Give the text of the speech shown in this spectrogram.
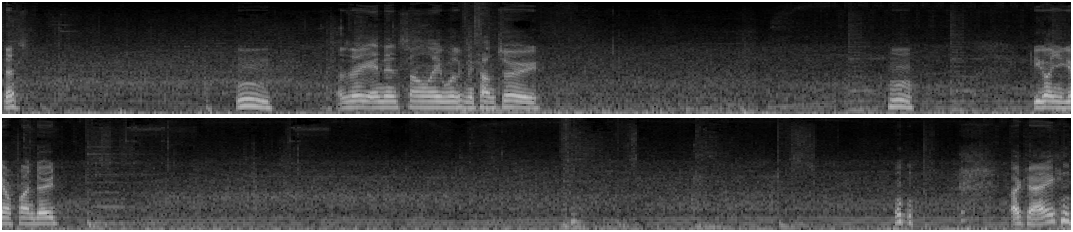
That's... Hmm. And then suddenly was gonna come too. Hmm. You got your girlfriend, dude? okay.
